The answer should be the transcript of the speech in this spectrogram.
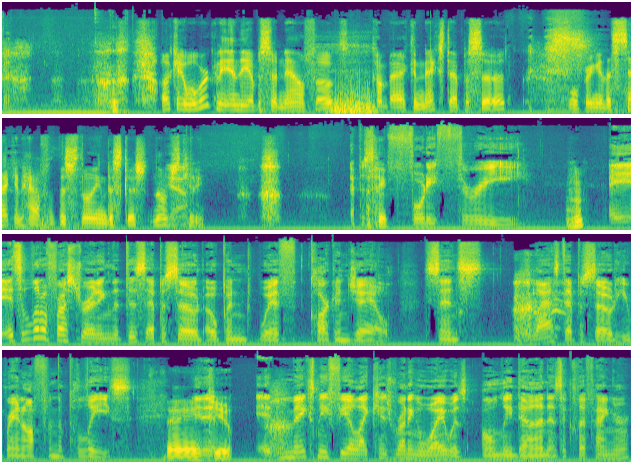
But okay, well, we're going to end the episode now, folks. We'll come back in next episode. We'll bring in the second half of this thrilling discussion. No, I'm just kidding. episode 43. Mhm. It's a little frustrating that this episode opened with Clark in jail, since the last episode he ran off from the police. Thank it, you. It makes me feel like his running away was only done as a cliffhanger.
